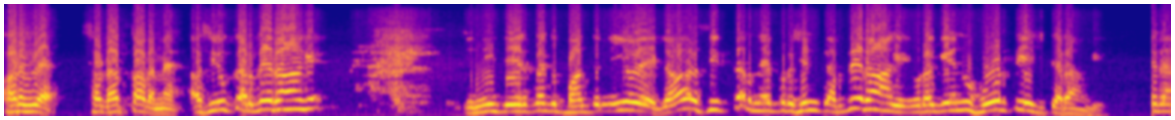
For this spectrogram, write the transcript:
ਫਰਜ਼ ਹੈ ਸਾਡਾ ਧਰਮ ਹੈ ਅਸੀਂ ਉਹ ਕਰਦੇ ਰਹਾਂਗੇ। ਜਿੰਨੀ ਦੇਰ ਤੱਕ ਬੰਦ ਨਹੀਂ ਹੋਏਗਾ ਅਸੀਂ ਧਰਨੇ ਪ੍ਰਸ਼ਨ ਕਰਦੇ ਰਹਾਂਗੇ ਔਰ ਅੱਗੇ ਇਹਨੂੰ ਹੋਰ ਤੇਜ਼ ਕਰਾਂਗੇ। ਫਿਰ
